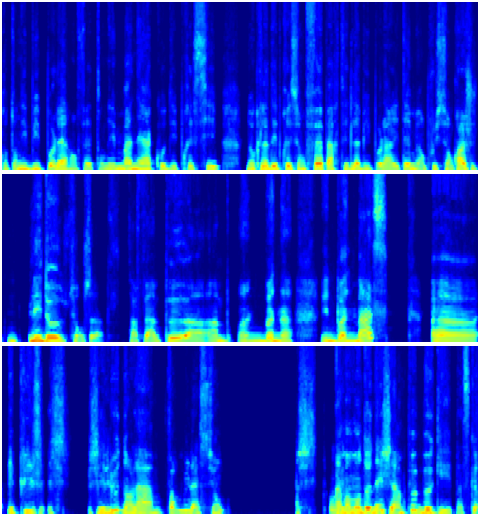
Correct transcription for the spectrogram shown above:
quand on est bipolaire, en fait, on est manéaco-dépressive. Donc la dépression fait partie de la bipolarité, mais en plus, si on rajoute les deux, si on- ça, ça fait un peu un- un- une bonne, une bonne masse. Euh, et puis, j'ai lu dans la formulation, à un moment donné, j'ai un peu bugué parce que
